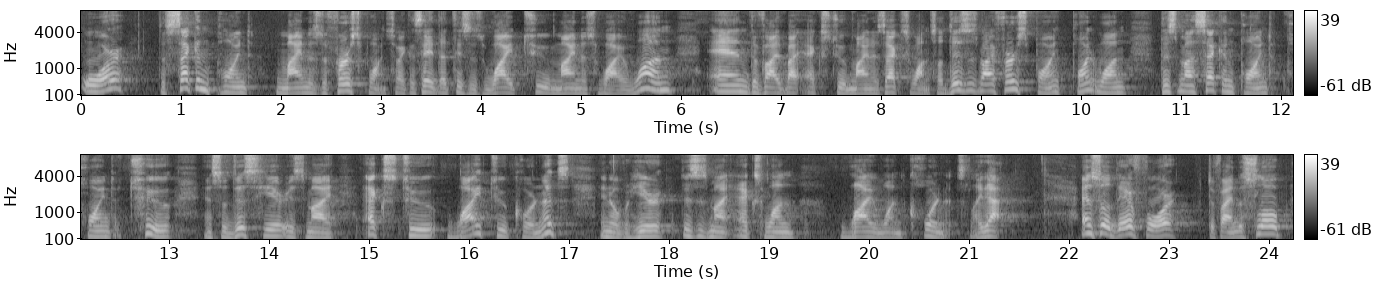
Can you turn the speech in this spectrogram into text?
or the second point minus the first point. So I can say that this is y2 minus y1 and divide by x2 minus x1. So this is my first point, point 1. This is my second point, point 2. And so this here is my x2, y2 coordinates. And over here, this is my x1, y1 coordinates, like that. And so therefore, to find the slope,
